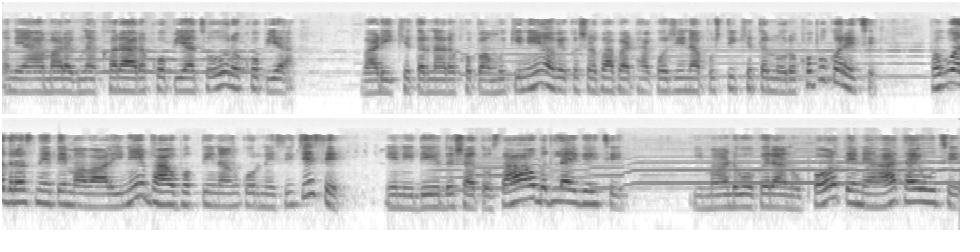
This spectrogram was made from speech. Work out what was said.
અને આ મારગના ખરા રખોપિયા છો. રખોપિયા વાડી ખેતરના રખોપા મૂકીને હવે બાબા ઠાકોરજીના પુષ્ટિ ખેતરનું રખોપું કરે છે. ભગવદ રસને તેમાં વાળીને ભાવ ભક્તિના અંકુરને સિંચે છે. એની દેહ દશા તો સાવ બદલાઈ ગઈ છે. એ માંડવો કર્યાનું ફળ તેને હાથ આવ્યું છે.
